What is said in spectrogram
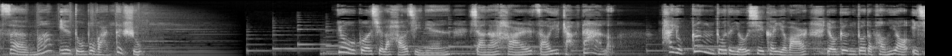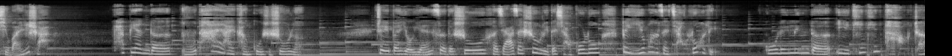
怎么也读不完的书。又过去了好几年，小男孩早已长大了，他有更多的游戏可以玩，有更多的朋友一起玩耍，他变得不太爱看故事书了。这本有颜色的书和夹在树里的小咕噜被遗忘在角落里，孤零零的一天天躺着，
